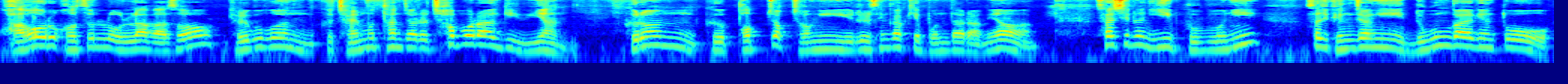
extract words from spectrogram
과거로 거슬러 올라가서 결국은 그 잘못한 자를 처벌하기 위한 그런 그 법적 정의를 생각해 본다라면 사실은 이 부분이 사실 굉장히 누군가에겐 또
